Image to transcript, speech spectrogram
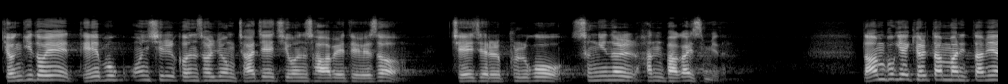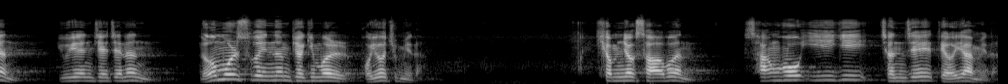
경기도의 대북 온실 건설용 자재 지원 사업에 대해서 제재를 풀고 승인을 한 바가 있습니다. 남북의 결단만 있다면 유엔 제재는 넘을 수도 있는 벽임을 보여줍니다. 협력 사업은 상호 이익이 전제되어야 합니다.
